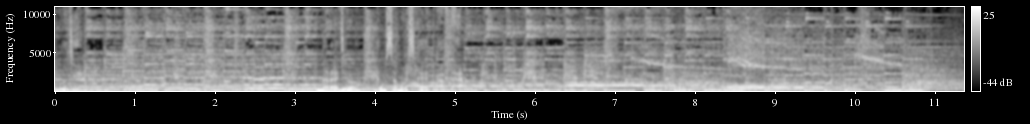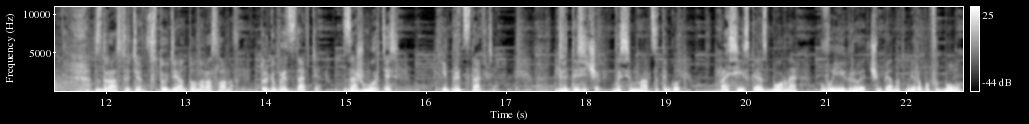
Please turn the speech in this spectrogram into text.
люди. На радио «Комсомольская правда». Здравствуйте, в студии Антон Арасланов. Только представьте, зажмурьтесь и представьте. 2018 год. Российская сборная выигрывает чемпионат мира по футболу.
